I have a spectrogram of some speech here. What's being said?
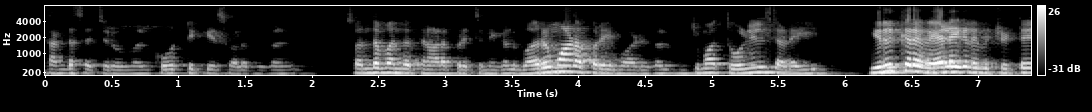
சண்டை சச்சரவுகள் கோர்ட்டு கேஸ் வழக்குகள் சொந்த பந்தத்தினால பிரச்சனைகள் வருமான குறைபாடுகள் முக்கியமாக தொழில் தடை இருக்கிற வேலைகளை விட்டுட்டு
